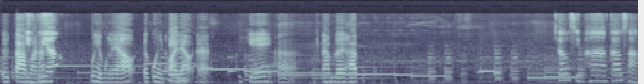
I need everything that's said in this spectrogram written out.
เดินตามเห็นมากูนะยัง กูเห็นมึงแล้ว แต่กูเห็นออยแล้วนะโอเคอ่านำเลยครับ เก้าสิบห้าเก้าสาม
